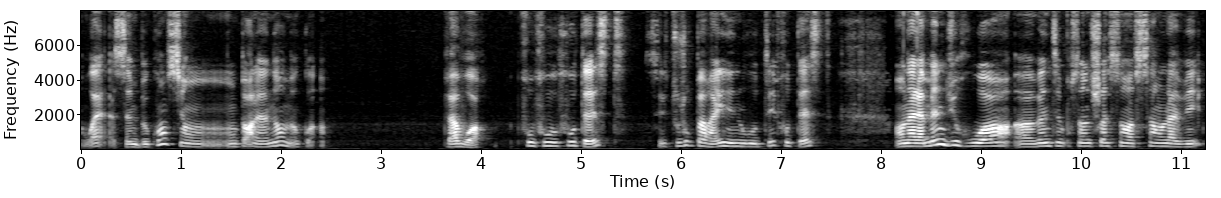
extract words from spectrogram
Ouais, c'est un peu con si on, parle à un homme, quoi. Va voir. Faut, faut, faut test. C'est toujours pareil, les nouveautés, faut test. On a la main du roi, 25% euh, de chance sans laver.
